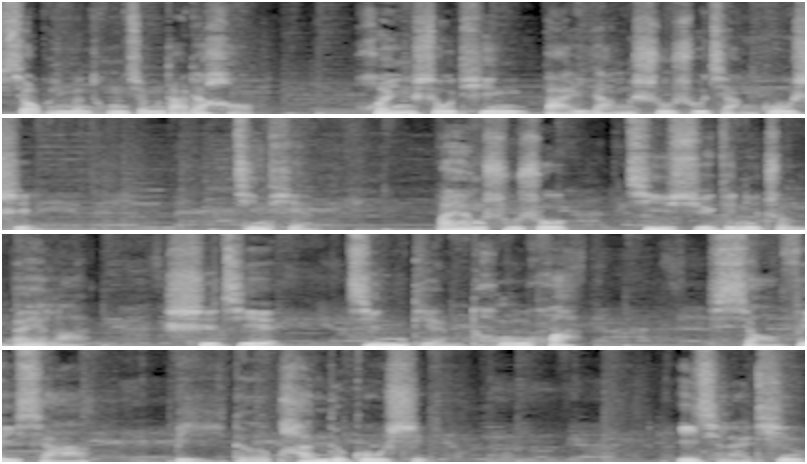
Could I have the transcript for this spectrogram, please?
小朋友们、同学们，大家好，欢迎收听白羊叔叔讲故事。今天，白羊叔叔继续给你准备了世界经典童话《小飞侠彼得潘》的故事，一起来听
